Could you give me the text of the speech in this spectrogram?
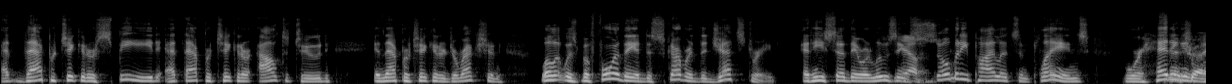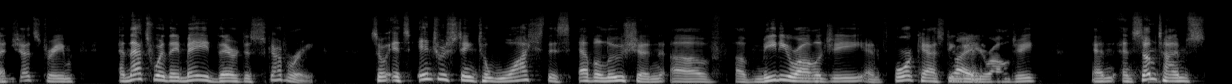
at that particular speed, at that particular altitude, in that particular direction. Well, it was before they had discovered the jet stream. And he said they were losing yeah. so many pilots and planes who were heading that's into right. that jet stream. And that's where they made their discovery. So it's interesting to watch this evolution of, of meteorology and forecasting right. meteorology. And, and sometimes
